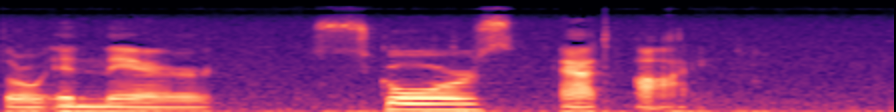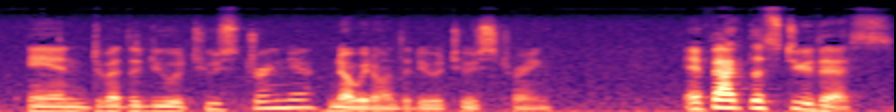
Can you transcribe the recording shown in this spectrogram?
throw in there scores at i. And do we have to do a ToString there? No we don't have to do a ToString in fact let's do this.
